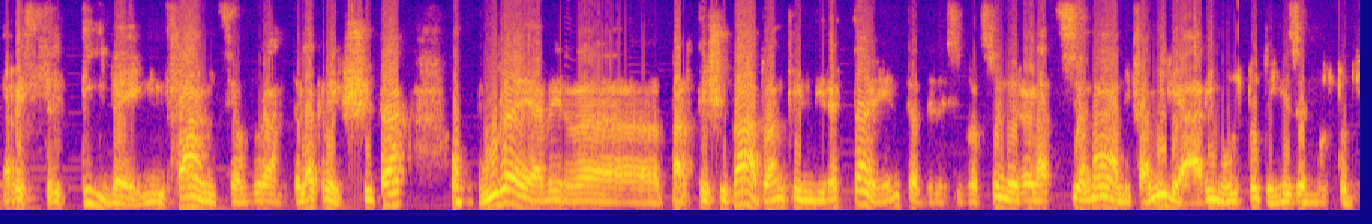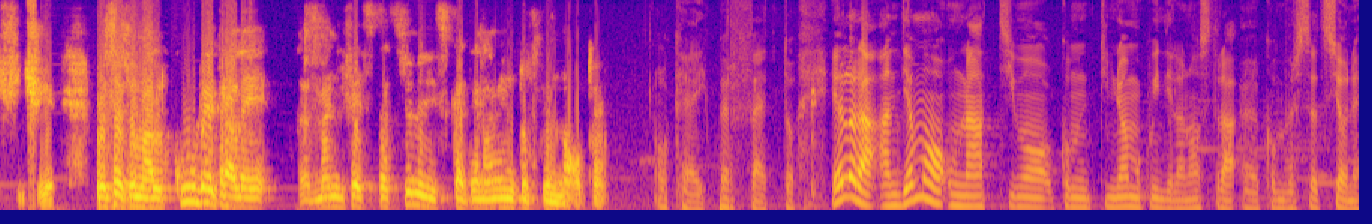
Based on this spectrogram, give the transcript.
restrittive in infanzia o durante la crescita, oppure aver uh, partecipato anche indirettamente a delle situazioni relazionali familiari molto tese e molto difficili. Queste sono alcune tra le uh, manifestazioni di scatenamento più note. Ok, perfetto. E allora andiamo un attimo, continuiamo quindi la nostra eh, conversazione.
